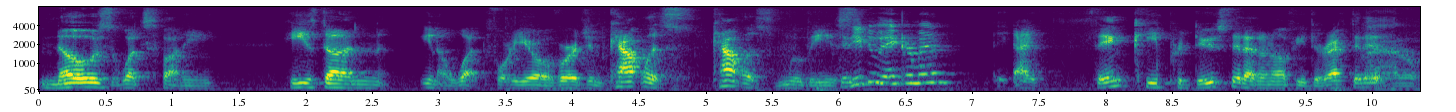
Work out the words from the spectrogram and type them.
knows what's funny. He's done, you know, what, 40 Year Old Virgin, countless, countless movies. Did he do Anchorman? I think he produced it. I don't know if he directed it. I don't know.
